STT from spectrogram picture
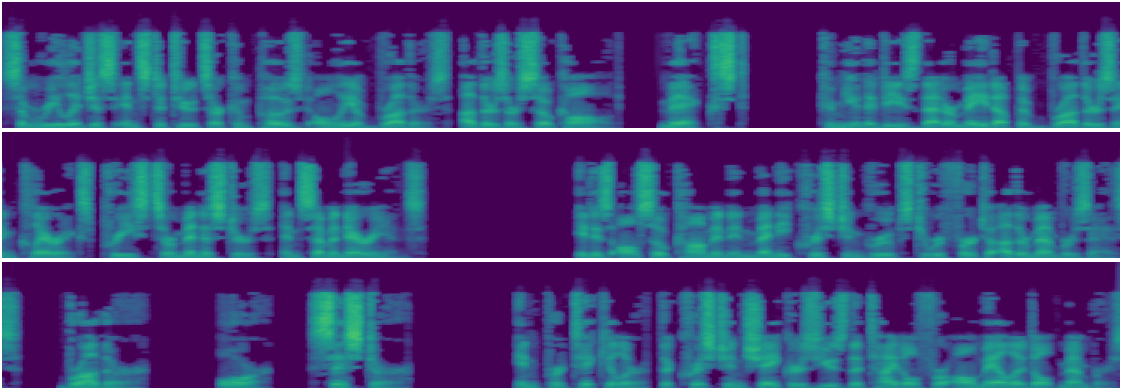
Some religious institutes are composed only of brothers, others are so-called mixed communities that are made up of brothers and clerics priests or ministers, and seminarians. It is also common in many Christian groups to refer to other members as «brother» or «sister» In particular, the Christian Shakers use the title for all male adult members.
